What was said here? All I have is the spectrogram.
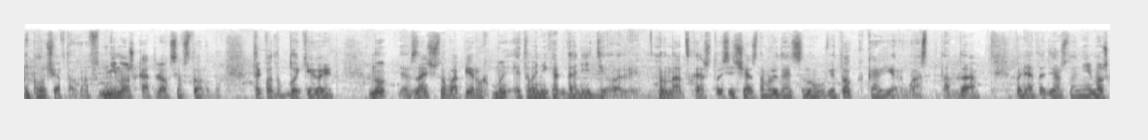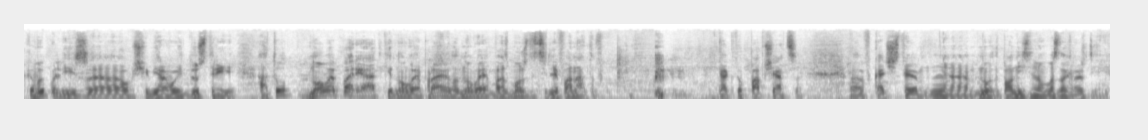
и получи автограф. Немножко отвлекся в сторону. Так вот, Блэки говорит, ну, знаете что, во-первых, мы этого никогда не делали. Ну, надо сказать, что сейчас наблюдается новый виток карьеры ВАСП там, да. Понятное дело, что они немножко выпали из э, общей мировой индустрии. А тут новые порядки, новые правила, новые возможности для фанатов как-то пообщаться э, в качестве э, ну, дополнительного вознаграждения.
